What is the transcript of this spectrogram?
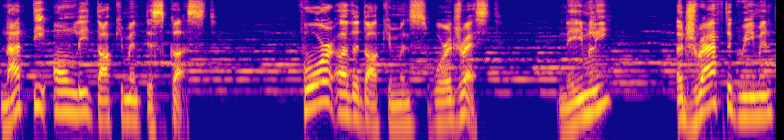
not the only document discussed. Four other documents were addressed, namely, a draft agreement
